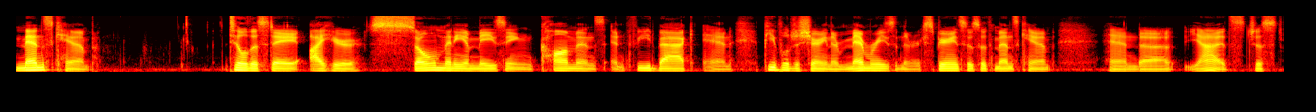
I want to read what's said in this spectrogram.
men's camp till this day, I hear so many amazing comments and feedback, and people just sharing their memories and their experiences with men's camp. And uh, yeah, it's just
